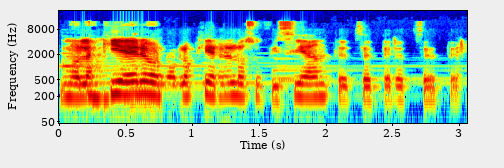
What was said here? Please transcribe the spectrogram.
no la quiere o no lo quiere lo suficiente, etcétera, etcétera.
